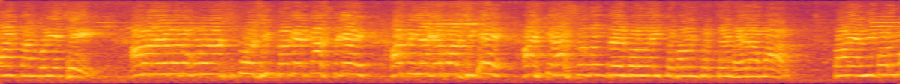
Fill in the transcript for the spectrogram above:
পাঠদান করিয়েছে। আমাদের শিক্ষকের কাছ থেকে আপনি লেখাপড়া শিখে আজকে রাষ্ট্রতন্ত্রের বড় দায়িত্ব পালন করছেন ভাইরা আমার। তাই আমি বলব,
